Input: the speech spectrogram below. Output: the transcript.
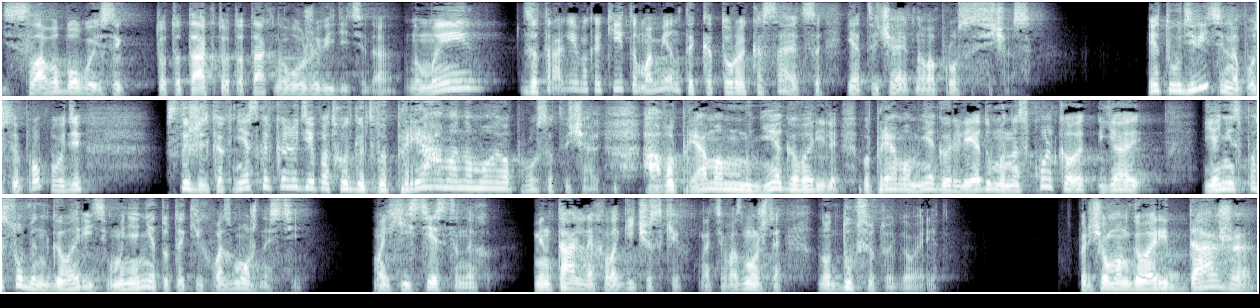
слава Богу, если кто-то так, кто-то так, но вы уже видите, да? Но мы затрагиваем какие-то моменты, которые касаются и отвечают на вопросы сейчас. Это удивительно после проповеди слышать, как несколько людей подходят, говорят, вы прямо на мой вопрос отвечали, а вы прямо мне говорили, вы прямо мне говорили. Я думаю, насколько я, я не способен говорить, у меня нету таких возможностей, моих естественных, ментальных, логических, знаете, возможностей, но Дух Святой говорит. Причем Он говорит даже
